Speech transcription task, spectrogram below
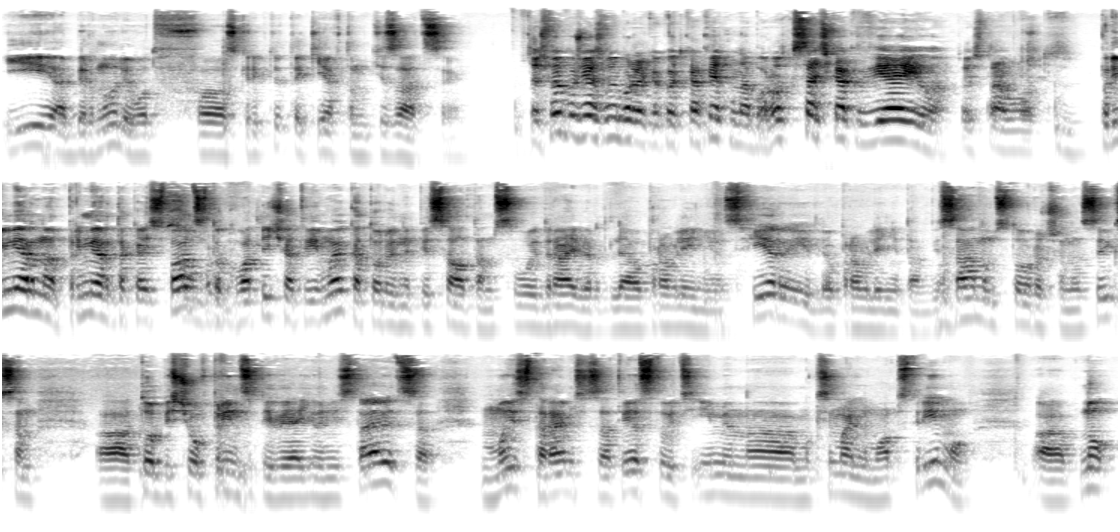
и обернули вот в скрипты такие автоматизации. То есть вы сейчас выбрали какой-то конкретный набор. Вот, кстати, как в VIO. То есть там вот... Примерно, примерно такая ситуация, Собран. только в отличие от VMware, который написал там свой драйвер для управления сферой, для управления там vSAN, Storage, NSX, а, то, без чего, в принципе, VIO не ставится, мы стараемся соответствовать именно максимальному апстриму. А, ну,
